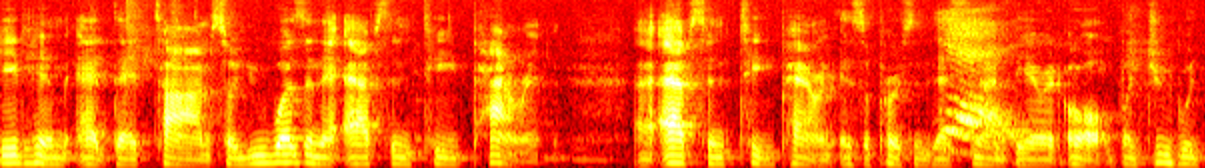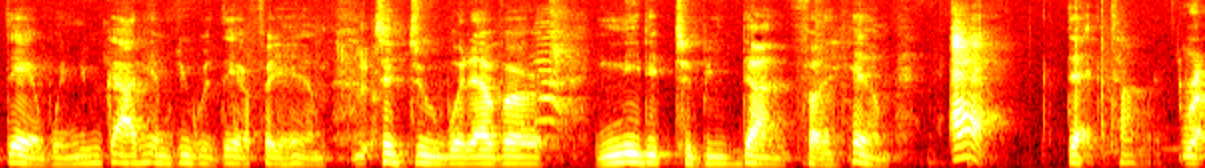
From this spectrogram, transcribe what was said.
get him at that time, so you wasn't an absentee parent. An absentee parent is a person that's not there at all, but you were there when you got him. You were there for him Yes. to do whatever needed to be done for him at that time. Right.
